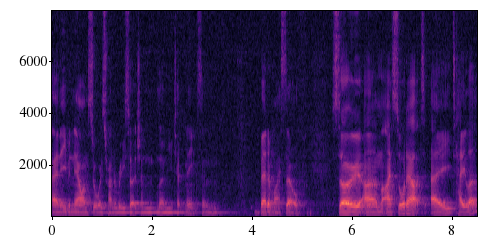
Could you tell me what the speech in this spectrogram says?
and even now I'm still always trying to research and learn new techniques and better myself. So um, I sought out a tailor,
